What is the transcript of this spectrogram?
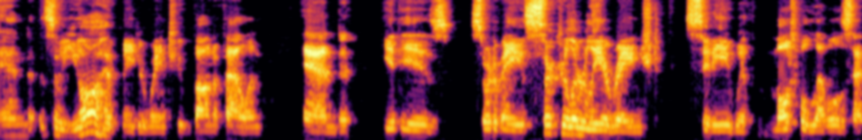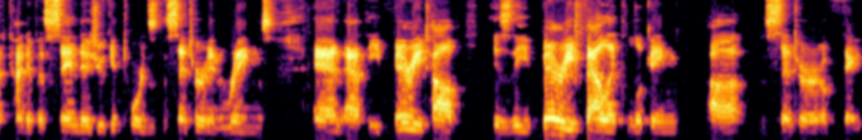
And so you all have made your way into Bonafallen, and it is sort of a circularly arranged city with multiple levels that kind of ascend as you get towards the center in rings. And at the very top is the very phallic looking uh, center of faith.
